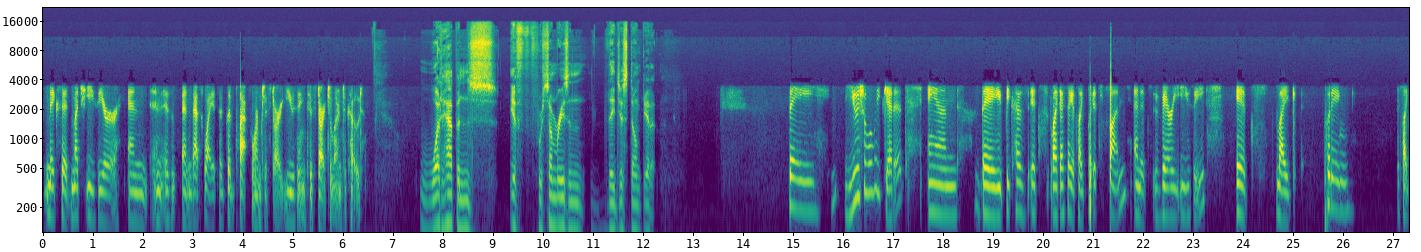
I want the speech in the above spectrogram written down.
makes it much easier and and is and that's why it's a good platform to start using to start to learn to code. What happens if for some reason they just don't get it? They usually get it and they because it's like I say it's like it's fun and it's very easy. It's like putting it's like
